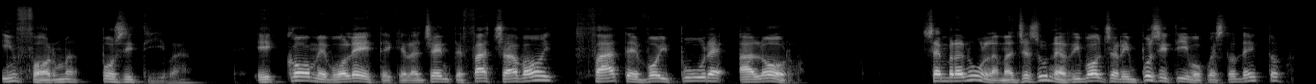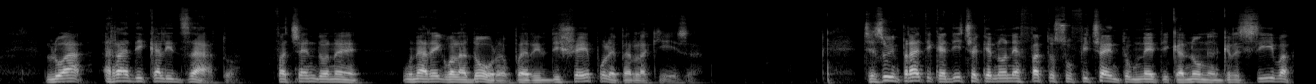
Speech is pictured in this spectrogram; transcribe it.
in forma positiva e come volete che la gente faccia a voi, fate voi pure a loro. Sembra nulla, ma Gesù nel rivolgere in positivo questo detto lo ha radicalizzato, facendone una regola d'oro per il discepolo e per la Chiesa. Gesù in pratica dice che non è affatto sufficiente un'etica non aggressiva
